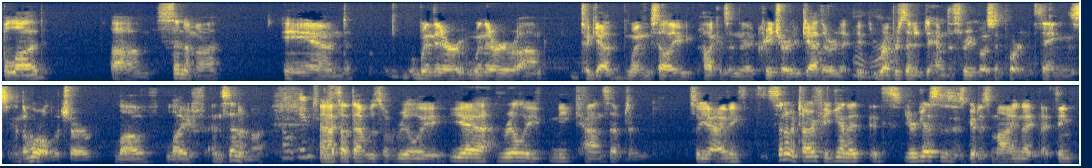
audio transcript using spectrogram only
blood, um, cinema, and when they're when they're um, together when Sally Hawkins and the creature are together, and it, it wow. represented to him the three most important things in the world, which are love, life, and cinema. Oh, interesting. And I thought that was a really yeah really neat concept, and so yeah, I think cinematography again. It, it's your guess is as good as mine. I, I think.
